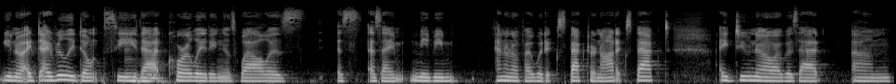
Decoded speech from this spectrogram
you know, I, I really don't see Mm-hmm. that correlating as well as as as I maybe I don't know if I would expect or not expect. I do know I was at um,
